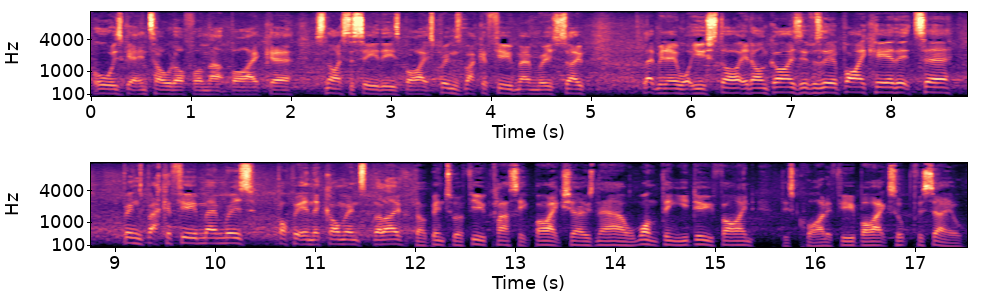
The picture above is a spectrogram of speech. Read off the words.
always getting told off on that bike. Uh, it's nice to see these bikes, brings back a few memories. So let me know what you started on, guys. If there's a bike here that uh, brings back a few memories, pop it in the comments below. I've been to a few classic bike shows now, and one thing you do find, there's quite a few bikes up for sale.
